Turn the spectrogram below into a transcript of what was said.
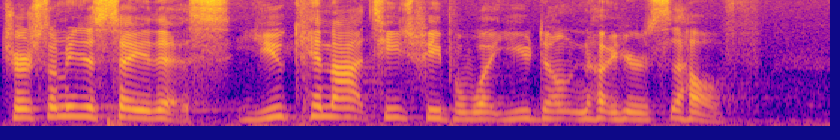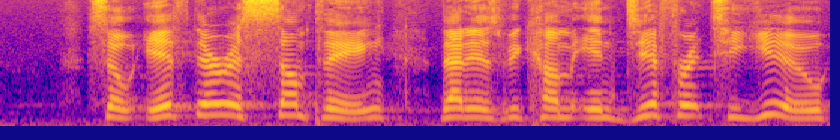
Church, let me just you this you cannot teach people what you don't know yourself. So, if there is something that has become indifferent to you,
